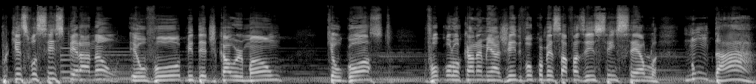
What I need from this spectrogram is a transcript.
Porque se você esperar, não, eu vou me dedicar ao irmão que eu gosto, vou colocar na minha agenda e vou começar a fazer isso sem célula. Não dá,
